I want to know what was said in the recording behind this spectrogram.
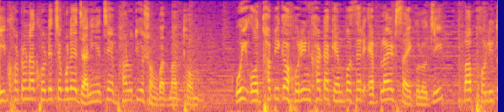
এই ঘটনা ঘটেছে বলে জানিয়েছে ভারতীয় সংবাদ মাধ্যম। ওই অধ্যাপিকা হরিণঘাটা ক্যাম্পাসের অ্যাপ্লায়েড সাইকোলজি বা ফলিত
